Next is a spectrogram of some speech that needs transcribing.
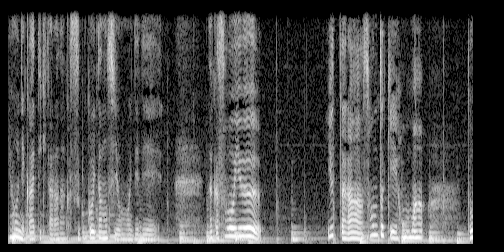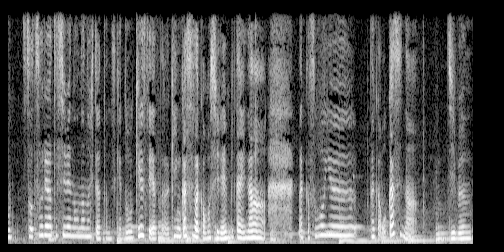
日本に帰ってきたらなんかすっごい楽しい思い出でなんかそういう言ったらその時ほんまそそれは年上の女の人やったんですけど同級生やったら喧嘩してたかもしれんみたいななんかそういうなんかおかしな自分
